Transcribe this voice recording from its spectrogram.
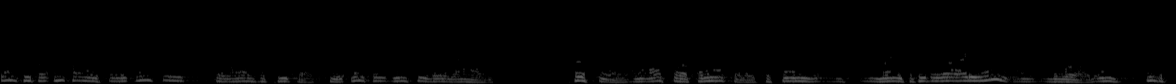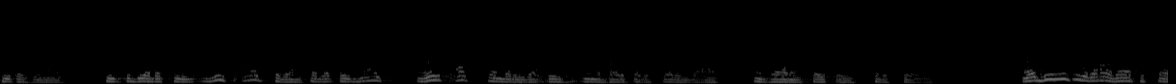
send people incarnationally into the lives of people, to enter into their lives personally and also financially to send money to people who are already in the world, in, into people's lives, to, to be able to reach out to them so that they might wake up somebody that is in the boat that is floating by and draw them safely to the shore. Now, it'd be easy with all that to say,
